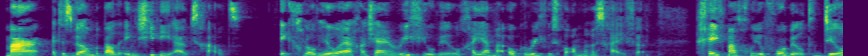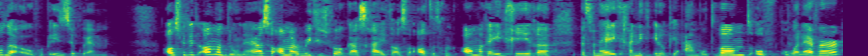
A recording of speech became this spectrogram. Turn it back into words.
Maar het is wel een bepaalde energie die je uitstraalt. Ik geloof heel erg, als jij een review wil, ga jij maar ook reviews voor anderen schrijven. Geef maar het goede voorbeeld. Deel daarover op Instagram. Als we dit allemaal doen, hè, als we allemaal reviews voor elkaar schrijven, als we altijd gewoon allemaal reageren met van hé, hey, ik ga niet in op je aanbod, want of whatever.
